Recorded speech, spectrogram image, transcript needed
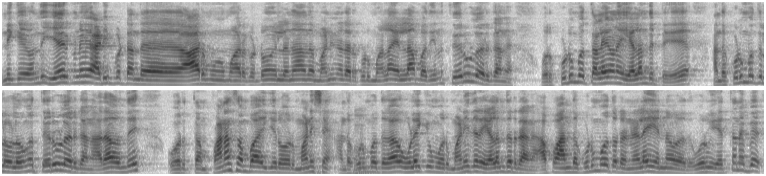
இன்னைக்கு வந்து ஏற்கனவே அடிப்பட்ட அந்த ஆறுமுகமாக இருக்கட்டும் இல்லைன்னா அந்த மணிநடர் குடும்பம் எல்லாம் எல்லாம் பார்த்தீங்கன்னா தெருவில் இருக்காங்க. ஒரு குடும்ப தலைவனை இழந்துட்டு அந்த குடும்பத்தில் உள்ளவங்க தெருவில் இருக்காங்க. அதாவது வந்து ஒருத்தன் பணம் சம்பாதிக்கிற ஒரு மனுஷன் அந்த குடும்பத்துக்காக உழைக்கும் ஒரு மனிதரை இழந்துடுறாங்க. அப்போ அந்த குடும்பத்தோட நிலை என்ன வருது? ஒரு எத்தனை பேர்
